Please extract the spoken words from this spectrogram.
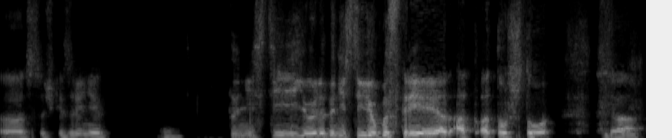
э, с точки зрения донести ее или донести ее быстрее, а, а, а то что. Да.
